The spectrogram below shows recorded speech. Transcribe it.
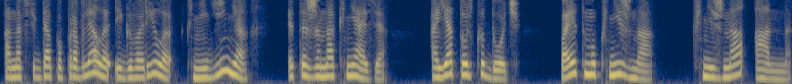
Она всегда поправляла и говорила, «Княгиня — это жена князя, а я только дочь, поэтому княжна, княжна Анна».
